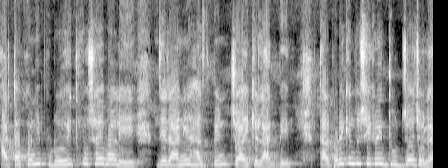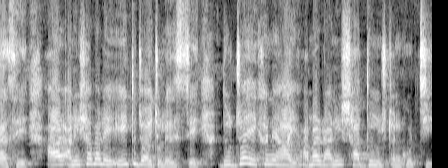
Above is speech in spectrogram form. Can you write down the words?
আর তখনই পুরোহিত মশাই বলে যে রানীর হাজবেন্ড জয়কে লাগবে। তারপরে কিন্তু সেখানে দুর্জয় চলে আসে। আর আনিশা বলে, এই তো জয় চলে এসছে। দুর্জয়, এখানে আয়। আমরা রানীর শ্রাদ্ধ অনুষ্ঠান করছি।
